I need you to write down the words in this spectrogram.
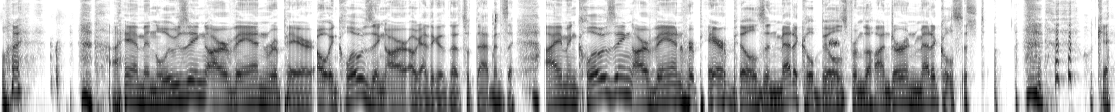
what? I am in losing our van repair. Oh, enclosing our. Okay, I think that's what that meant to say. I am enclosing our van repair bills and medical bills from the Honduran medical system. okay.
